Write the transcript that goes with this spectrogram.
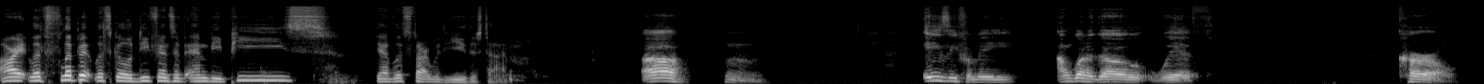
all right, let's flip it. Let's go defensive MVPs. Dev, let's start with you this time. Uh, hmm. Easy for me. I'm going to go with Curl.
